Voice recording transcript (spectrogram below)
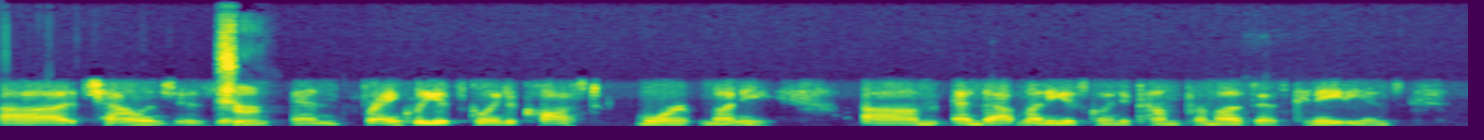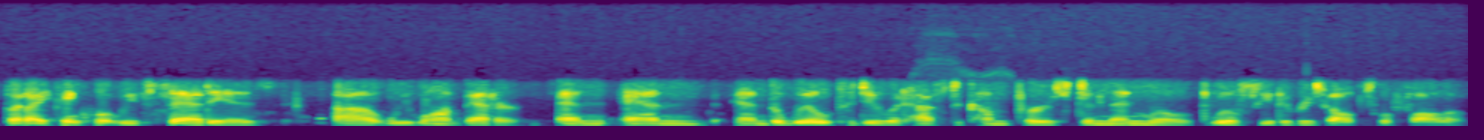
uh, challenges, sure. and, and frankly, it's going to cost more money, um, and that money is going to come from us as Canadians. But I think what we've said is uh, we want better, and and and the will to do it has to come first, and then we'll we'll see the results will follow.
